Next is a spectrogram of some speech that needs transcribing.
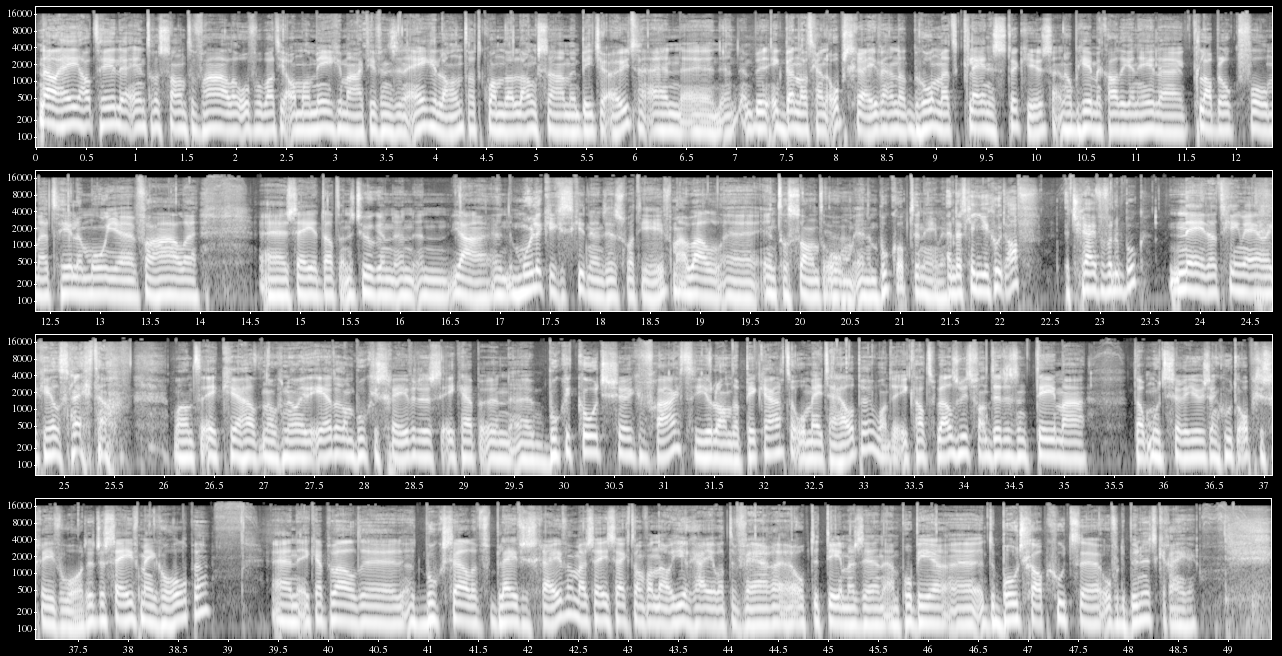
Nou, hij had hele interessante verhalen over wat hij allemaal meegemaakt heeft in zijn eigen land. Dat kwam er langzaam een beetje uit. En eh, ik ben dat gaan opschrijven. En dat begon met kleine stukjes. En op een gegeven moment had ik een hele klapblok vol met hele mooie verhalen. Eh zei je dat het natuurlijk een, een, een, ja, een moeilijke geschiedenis is wat hij heeft. Maar wel eh, interessant om in een boek op te nemen. En dat ging je goed af? Het schrijven van een boek? Nee, dat ging me eigenlijk heel slecht af. Want ik had nog nooit eerder een boek geschreven. Dus ik heb een eh, boekencoach gevraagd, Jolanda Pikkaert, om mij te helpen. Want ik had wel zoiets van: dit is een thema dat moet serieus en goed opgeschreven worden. Dus zij heeft mij geholpen. En ik heb wel de, het boek zelf blijven schrijven. Maar zij zegt dan van nou hier ga je wat te ver eh, op de thema's in. En probeer eh, de boodschap goed eh, over de bühne te krijgen.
